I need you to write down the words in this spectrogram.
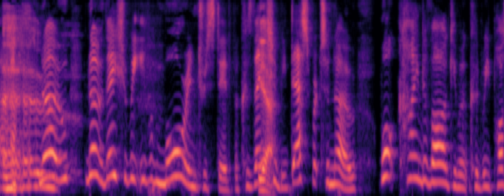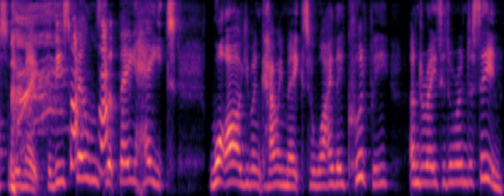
Um, no, no, they should be even more interested because they Yeah. should be desperate to know what kind of argument could we possibly make for these films that they hate. What argument can we make to why they could be underrated or underseen?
